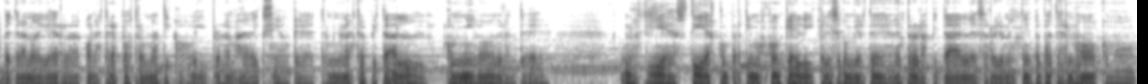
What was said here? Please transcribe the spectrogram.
veterano de guerra, con estrés postraumático y problemas de adicción, que terminó en este hospital conmigo durante unos 10 días compartimos con Kelly. Kelly se convierte dentro del hospital, desarrolla un instinto paterno como,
